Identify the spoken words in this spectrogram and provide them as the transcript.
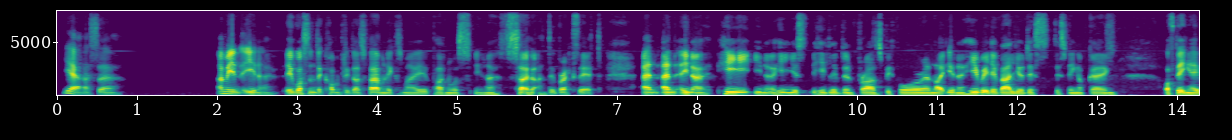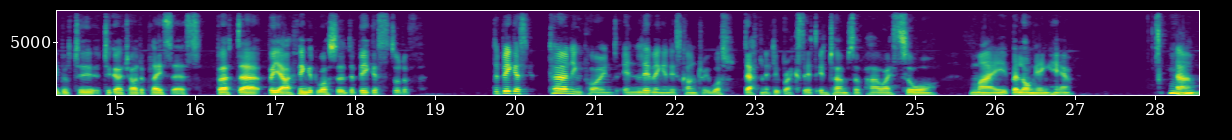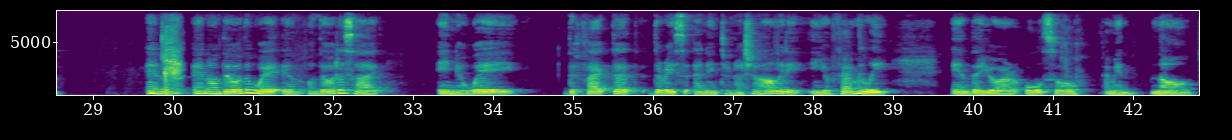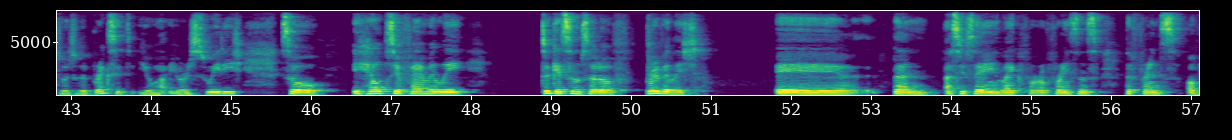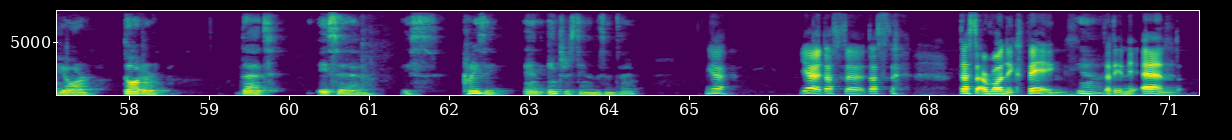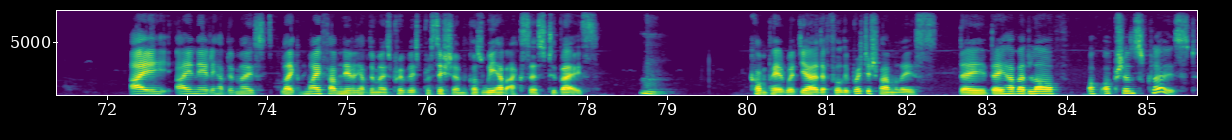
yeah, a I mean, you know, it wasn't a conflict as family because my partner was, you know, so anti-Brexit, and and you know he you know he used he lived in France before and like you know he really valued this this thing of going of being able to to go to other places but uh, but yeah I think it was uh, the biggest sort of the biggest turning point in living in this country was definitely Brexit in terms of how I saw my belonging here. Mm-hmm. Um, and and on the other way, on the other side, in a way, the fact that there is an internationality in your family and that you are also i mean now due to the brexit you you're swedish so it helps your family to get some sort of privilege uh, than, as you're saying, like for for instance, the friends of your daughter that is uh, is crazy and interesting at the same time. Yeah, yeah. That's the that's that's the ironic thing. Yeah. That in the end, I I nearly have the most like my family nearly have the most privileged position because we have access to both. Mm. Compared with yeah, the fully British families, they they have a lot of options closed.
